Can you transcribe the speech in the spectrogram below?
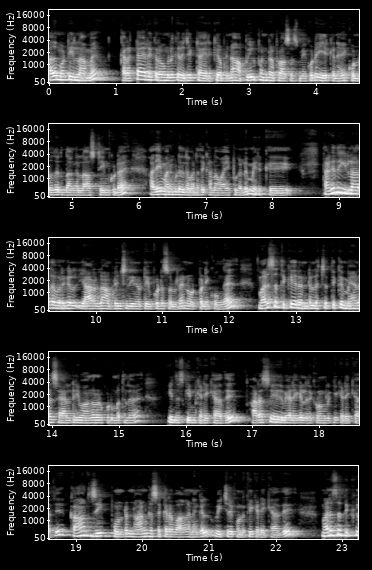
அது மட்டும் இல்லாமல் கரெக்டாக இருக்கிறவங்களுக்கு ரிஜெக்ட் ஆகிருக்கு அப்படின்னா அப்பீல் பண்ணுற ப்ராசஸ்மே கூட ஏற்கனவே கொண்டு வந்திருந்தாங்க லாஸ்ட் டைம் கூட. அதே மாதிரி கூட இதில் வரதுக்கான வாய்ப்புகளும் இருக்குது தகுதி இல்லாதவர்கள் யாரெல்லாம் அப்படின்னு சொல்லி ஒரு டைம் கூட சொல்கிறேன் நோட் பண்ணிக்கோங்க. வருஷத்துக்கு ரெண்டு லட்சத்துக்கு மேலே சேலரி வாங்குற ஒரு குடும்பத்தில் இந்த ஸ்கீம் கிடைக்காது. அரசு வேலைகள் இருக்கிறவங்களுக்கு கிடைக்காது. கார் ஜீப் போன்ற நான்கு சக்கர வாகனங்கள் வச்சிருக்கவங்களுக்கு கிடைக்காது. வருஷத்துக்கு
